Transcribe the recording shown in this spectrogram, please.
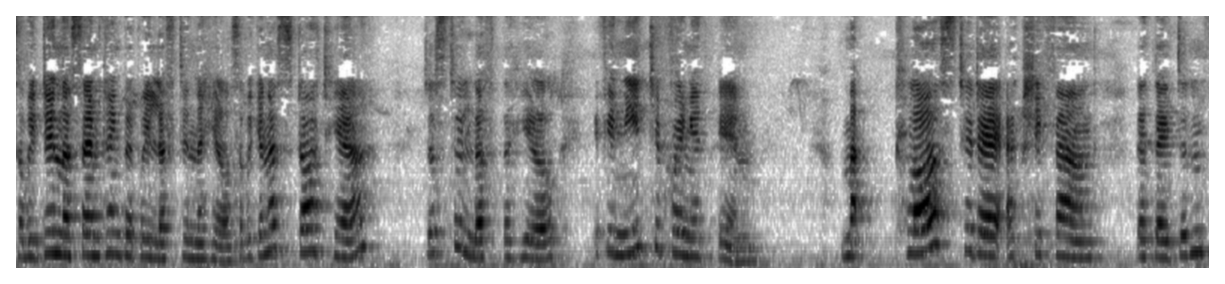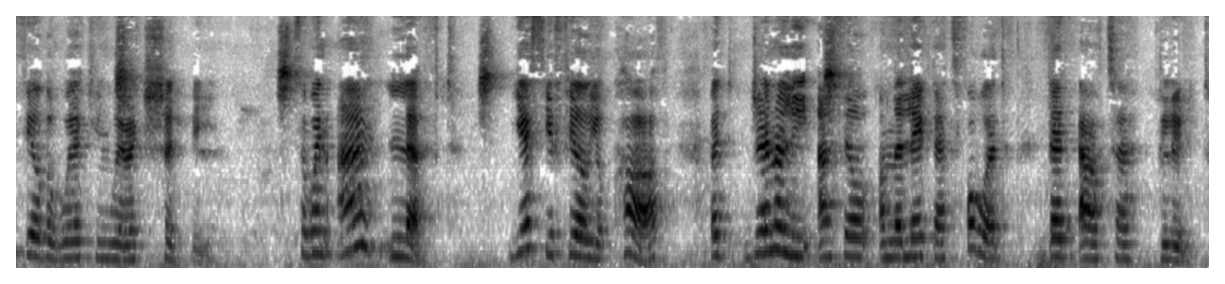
So we're doing the same thing, but we're lifting the heel. So we're going to start here, just to lift the heel. If you need to bring it in. Class today actually found that they didn't feel the working where it should be. So when I lift, yes, you feel your calf, but generally I feel on the leg that's forward, that outer glute.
